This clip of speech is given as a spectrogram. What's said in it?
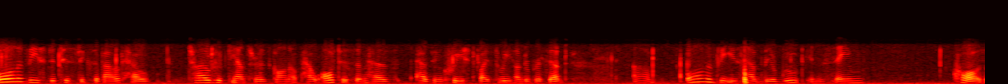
all of these statistics about how childhood cancer has gone up, how autism has has increased by 300 percent. Um, all of these have their root in the same cause,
